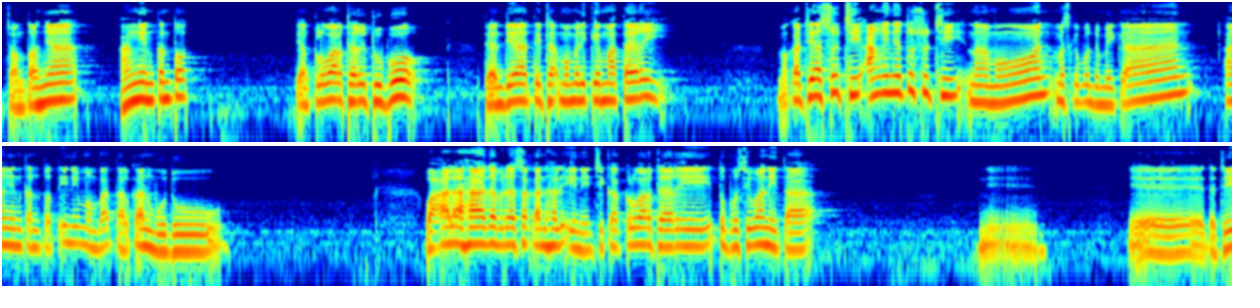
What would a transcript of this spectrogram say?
Contohnya angin kentut yang keluar dari dubur dan dia tidak memiliki materi. Maka dia suci, anginnya itu suci. Namun meskipun demikian angin kentut ini membatalkan wudhu. Wa ala hadha berdasarkan hal ini jika keluar dari tubuh si wanita ini Ya, jadi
